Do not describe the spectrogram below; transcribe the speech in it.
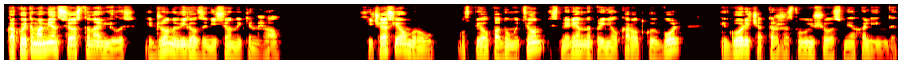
В какой-то момент все остановилось, и Джон увидел занесенный кинжал. «Сейчас я умру», — успел подумать он и смиренно принял короткую боль и горечь от торжествующего смеха Линды.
